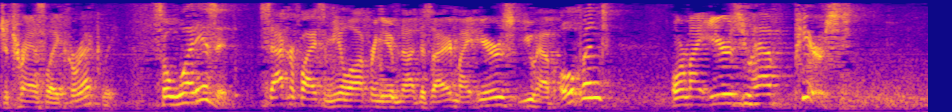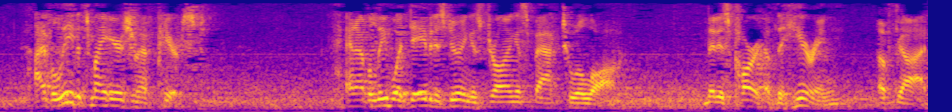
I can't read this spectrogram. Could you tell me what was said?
to translate correctly. So what is it? Sacrifice and meal offering you have not desired. My ears you have opened, or my ears you have pierced? I believe it's my ears you have pierced. And I believe what David is doing is drawing us back to a law that is part of the hearing of God.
